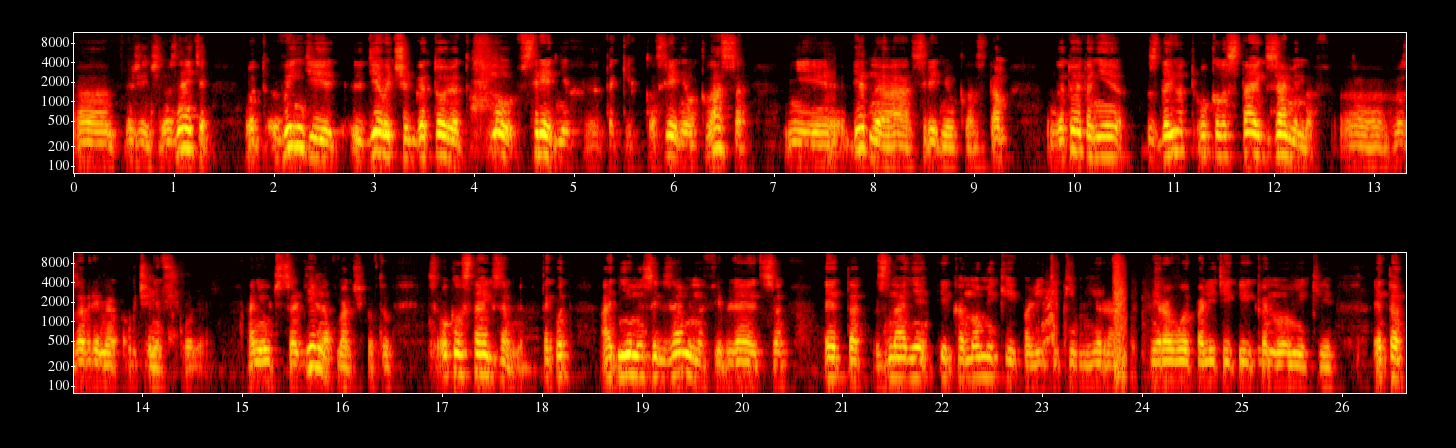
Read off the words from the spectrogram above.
э, женщина. знаете, вот в Индии девочек готовят, ну, в средних э, таких, среднего класса, не бедного, а среднего класса. Там готовят, они сдают около 100 экзаменов э, за время обучения в школе. Они учатся отдельно от мальчиков, то около 100 экзаменов. Так вот, одним из экзаменов является это знание экономики и политики мира, мировой политики и экономики, это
